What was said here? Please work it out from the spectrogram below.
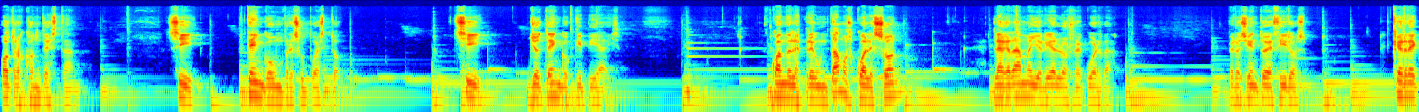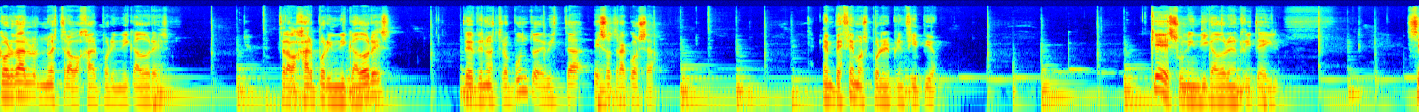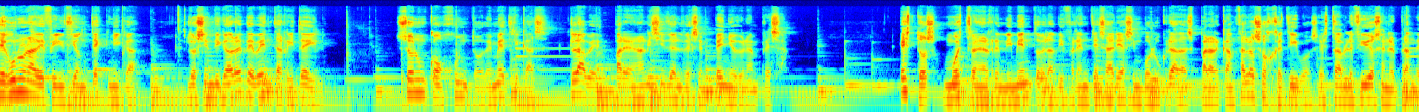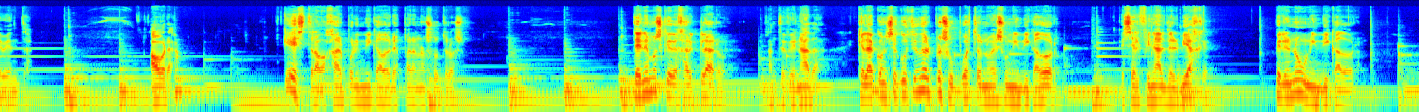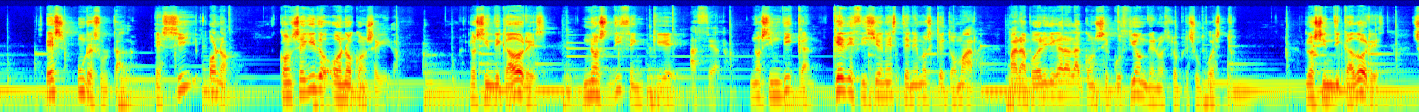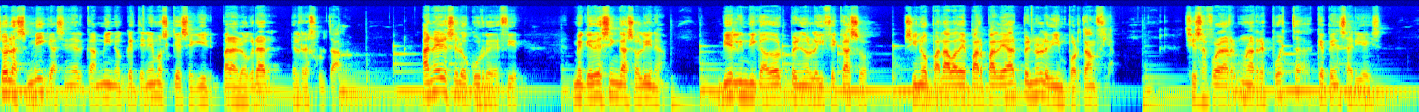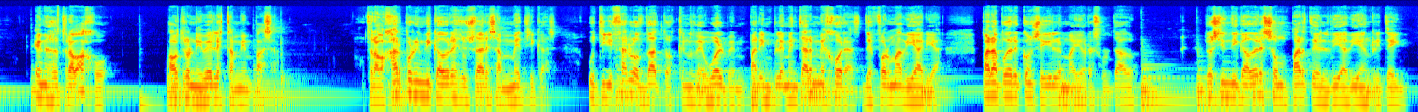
Otros contestan, sí, tengo un presupuesto. Sí, yo tengo KPIs. Cuando les preguntamos cuáles son, la gran mayoría los recuerda. Pero siento deciros que recordarlos no es trabajar por indicadores. Trabajar por indicadores, desde nuestro punto de vista, es otra cosa. Empecemos por el principio. ¿Qué es un indicador en retail? Según una definición técnica, los indicadores de venta retail son un conjunto de métricas clave para el análisis del desempeño de una empresa. Estos muestran el rendimiento de las diferentes áreas involucradas para alcanzar los objetivos establecidos en el plan de venta. Ahora, ¿qué es trabajar por indicadores para nosotros? Tenemos que dejar claro, antes de nada, que la consecución del presupuesto no es un indicador, es el final del viaje, pero no un indicador. Es un resultado, es sí o no, conseguido o no conseguido. Los indicadores nos dicen qué hacer, nos indican qué decisiones tenemos que tomar para poder llegar a la consecución de nuestro presupuesto. Los indicadores son las migas en el camino que tenemos que seguir para lograr el resultado. A nadie se le ocurre decir, me quedé sin gasolina, vi el indicador pero no le hice caso, si no paraba de parpadear, pero no le di importancia. Si esa fuera una respuesta, ¿qué pensaríais? En nuestro trabajo, a otros niveles también pasa. Trabajar por indicadores es usar esas métricas, utilizar los datos que nos devuelven para implementar mejoras de forma diaria para poder conseguir el mayor resultado. Los indicadores son parte del día a día en retail.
